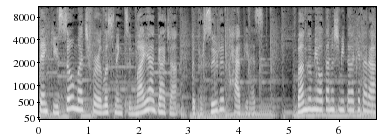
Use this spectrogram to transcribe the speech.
Thank you so much for listening to Maya Gaja, The Pursuit of Happiness. 番組をお楽しみいただけたら、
